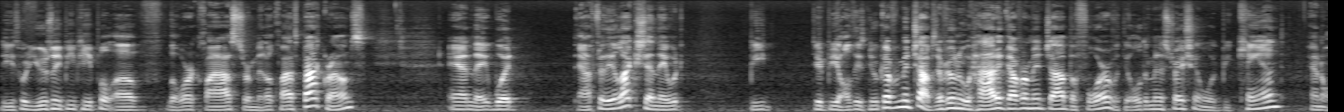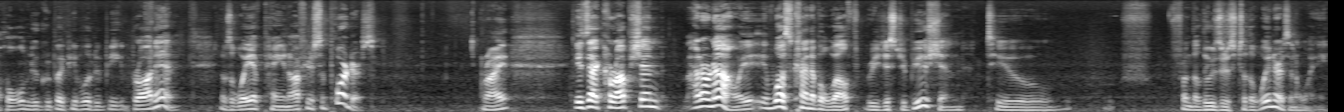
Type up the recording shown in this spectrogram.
these would usually be people of lower class or middle class backgrounds and they would after the election they would be there'd be all these new government jobs. Everyone who had a government job before with the old administration would be canned and a whole new group of people would be brought in. It was a way of paying off your supporters right? Is that corruption? I don't know. It, it was kind of a wealth redistribution to from the losers to the winners in a way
